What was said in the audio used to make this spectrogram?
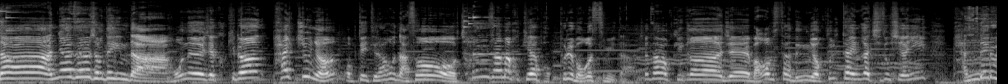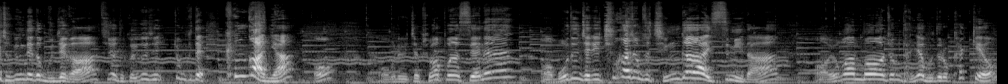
자 안녕하세요. 정택입니다. 오늘 이제 쿠키런 8주년 업데이트를 하고 나서 천사마 쿠키가 버프를 먹었습니다. 천사마 쿠키가 이제 마법스타 능력 쿨타임과 지속시간이 반대로 적용되던 문제가 수정됐고 이거 좀 근데 큰 거 아니야? 어? 어, 그리고 이제 조합 보너스에는 어, 모든 젤리 추가 점수 증가가 있습니다. 어 요거 한번 좀 달려보도록 할게요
